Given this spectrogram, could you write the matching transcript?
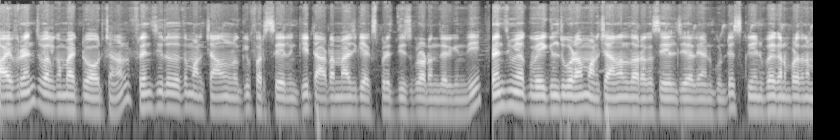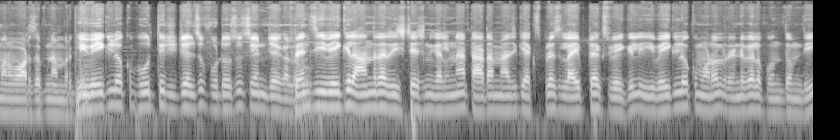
Hi friends welcome back to our channel friends ఈ రోజు అయితే మన ఛానల్లోకి ఫర్ సేలింగ్కి టాటా మ్యాజిక్ ఎక్స్ప్రెస్ తీసుకురావడం జరిగింది. ఫ్రెండ్స్ మీ యొక్క వెహికల్స్ కూడా మన ఛానల్ ద్వారా సేల్ చేయాలి అనుకుంటే స్క్రీన్ పై కనపడుతున్న మన వాట్సాప్ నెంబర్ ఈ వెహికల్ యొక్క పూర్తి డీటెయిల్స్ ఫోటోస్ సెండ్ చేయగలరు. ఫ్రెండ్స్ ఈ వెహికల్ ఆంధ్ర రిజిస్ట్రేషన్ కలిగిన Tata magic express life tax vehicle ఈ వెహికల్ యొక్క మోడల్ రెండు వేల పంతొమ్మిది.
